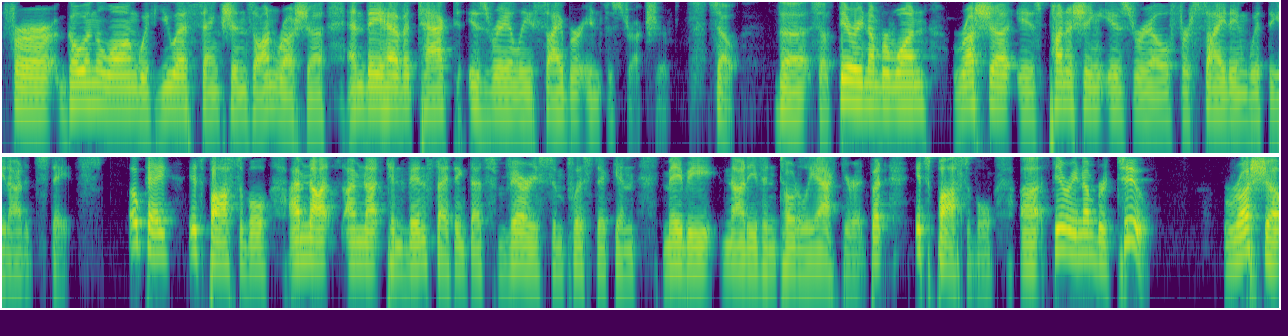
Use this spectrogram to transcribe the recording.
for going along with US sanctions on Russia and they have attacked Israeli cyber infrastructure. So, the so theory number 1, Russia is punishing Israel for siding with the United States. Okay, it's possible. I'm not I'm not convinced. I think that's very simplistic and maybe not even totally accurate, but it's possible. Uh, theory number 2, Russia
